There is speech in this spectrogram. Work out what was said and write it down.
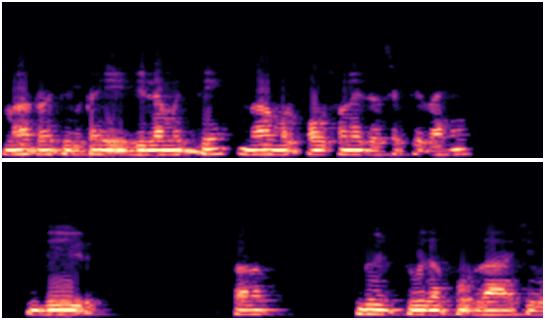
मराठवाड्यातील काही जिल्ह्यामध्ये नॉर्मल पाऊस होण्याच्या शक्यता आहे. बीड सोलापूर बीड तुळजापूर धाराशिव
